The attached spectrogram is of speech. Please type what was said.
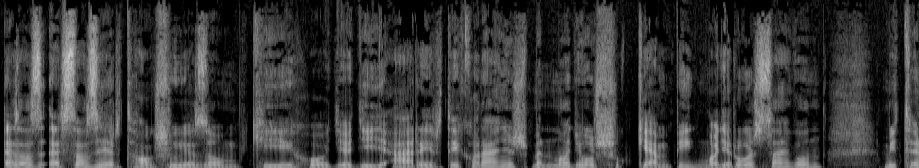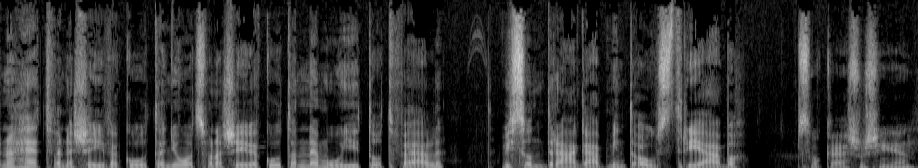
Ez az, ezt azért hangsúlyozom ki, hogy, hogy így árérték arányos, mert nagyon sok kemping Magyarországon, mit a 70-es évek óta, 80-as évek óta nem újított fel, viszont drágább, mint Ausztriába. Szokásos, igen.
